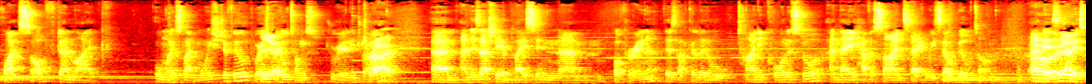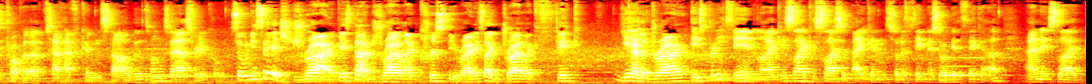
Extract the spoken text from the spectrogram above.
quite soft and like almost like moisture filled, whereas Yeah. biltong's really dry. Dry. Um, and there's actually a place in um, Bokarina. There's like a little tiny corner store, and they have a sign saying we sell biltong. And, Oh, it's, and really? it's proper South African style biltong, so that's really cool. So when you say it's dry, it's not dry like crispy, right? It's like dry like thick, yeah, kind of dry. It's pretty thin, like it's like a slice of bacon sort of thickness or a bit thicker, and it's like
